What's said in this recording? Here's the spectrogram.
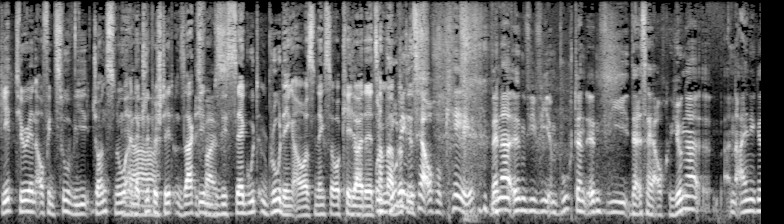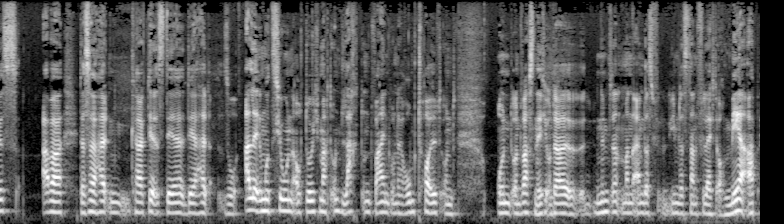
geht Tyrion auf ihn zu, wie Jon Snow Ja, an der Klippe steht und sagt ihm, weiß. du siehst sehr gut im Brooding aus. Und denkst du, okay, Leute, jetzt und haben wir Brooding ist ja auch okay, wenn er irgendwie wie im Buch dann irgendwie, da ist er ja auch jünger äh, an einiges, aber dass er halt ein Charakter ist, der, der halt so alle Emotionen auch durchmacht und lacht und weint und herumtollt und und, und was nicht. Und da nimmt man einem das, ihm das dann vielleicht auch mehr ab,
